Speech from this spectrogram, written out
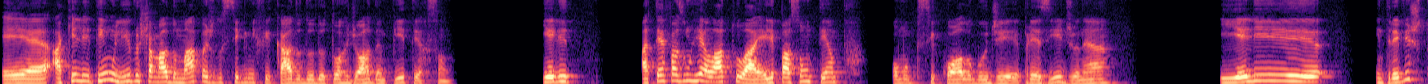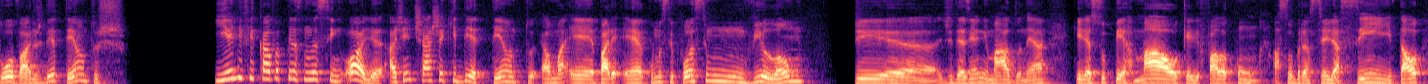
É, aquele, tem um livro chamado Mapas do Significado, do Dr. Jordan Peterson, e ele até faz um relato lá. Ele passou um tempo como psicólogo de presídio, né? E ele entrevistou vários detentos e ele ficava pensando assim: olha, a gente acha que detento é, uma, é, é como se fosse um vilão de, de desenho animado, né? Que ele é super mal, que ele fala com a sobrancelha assim e tal.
